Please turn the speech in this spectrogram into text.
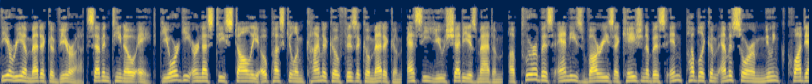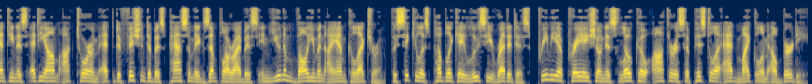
Theoria medica vera 1708 Georgi Ernesti Stali Opusculum chimico physico medicum, seu schediasmatum, a pluribus annis varis occasionibus in publicum emissorum nunc quadantinus etiam iam octorum et deficientibus passum exemplaribus in unum volumen iam collectorum, fasciculus publicae luci reditus, premia praetionis loco authoris epistola ad Michaelum Alberti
